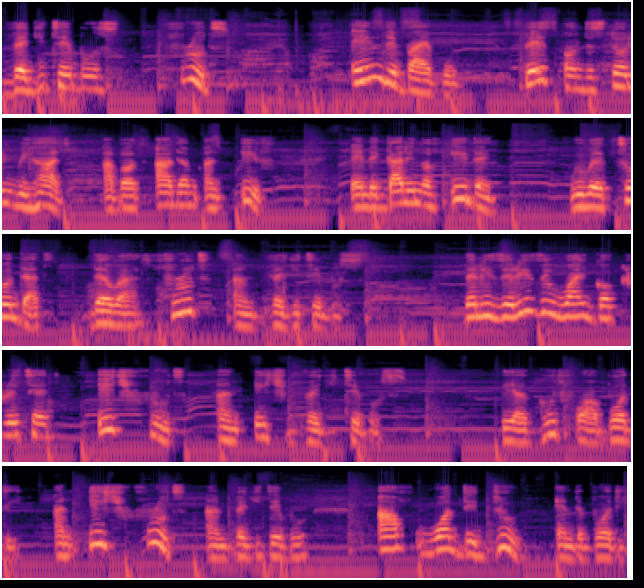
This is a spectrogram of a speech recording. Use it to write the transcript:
vegetables, fruits. In the Bible, based on the story we had about Adam and Eve in the Garden of Eden, we were told that there were fruit and vegetables. There is a reason why God created each fruit and each vegetables. They are good for our body and each fruit and vegetable have what they do in the body.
